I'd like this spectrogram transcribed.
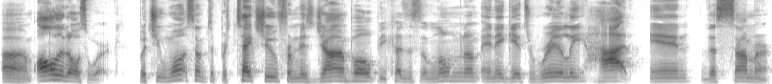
Um, all of those work. But you want something to protect you from this Jon boat because it's aluminum and it gets really hot in the summer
